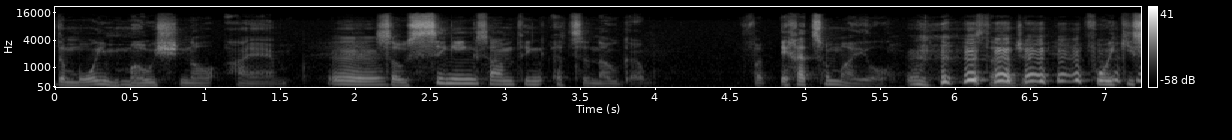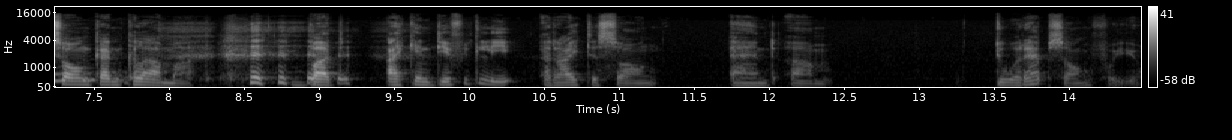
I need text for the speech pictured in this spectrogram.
the more emotional I am. Mm. So singing something, it's a no go. Want ek gaan sommer huil. Verstaan jy? Voetjie song kan klaarmaak. But I can definitely write a song and um do a rap song for you.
